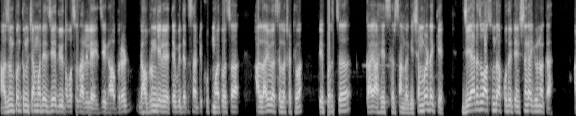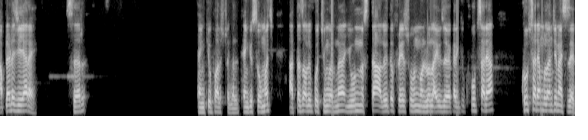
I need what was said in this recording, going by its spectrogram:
अजून पण तुमच्यामध्ये जे द्विधावस्था झालेले आहे जे घाबरट घाबरून गेलेले त्या विद्यार्थ्यांसाठी खूप महत्त्वाचा हा लाईव्ह असेल लक्षात ठेवा. पेपरचं काय आहे सर सांगा की. शंभर टक्के. जे आरच वाचून दाखवतोय टेन्शन काय घेऊ नका. आपल्याकडे जे आर आहे. Sir thank you for struggle thank you so much आता चालू कोचिंग वरनं येऊन नुसता आलोय तर फ्रेश होऊन म्हणलो लाईव्ह जाऊया. कारण की खूप साऱ्या खूप साऱ्या मुलांचे मेसेज आहेत.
